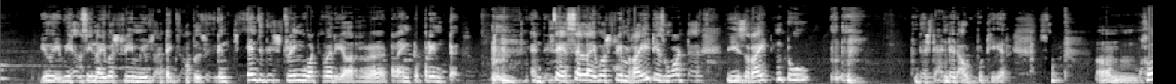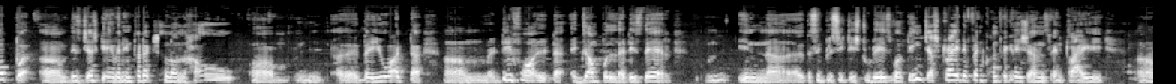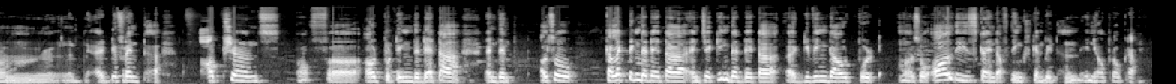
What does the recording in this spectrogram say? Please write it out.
you, we have seen iostream USART example. So you can change the string whatever you are uh, trying to print. And this sl iostream write is what uh, is writing to the standard output here. So, um, hope um, this just gave an introduction on how um, uh, the UART um, default example that is there in uh, the Simplicity Studio is working. Just try different configurations and try um, different uh, options of uh, outputting the data and then also collecting the data and checking the data, uh, giving the output. So all these kind of things can be done in your program.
